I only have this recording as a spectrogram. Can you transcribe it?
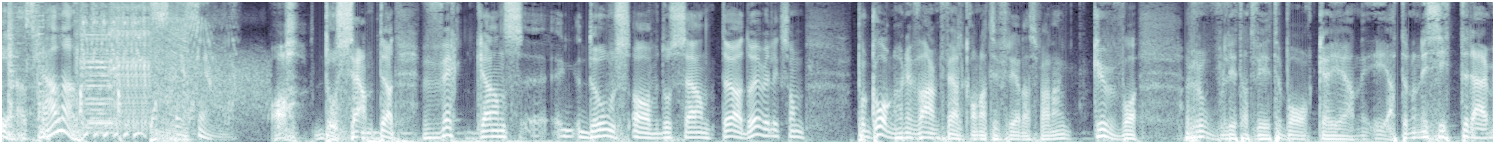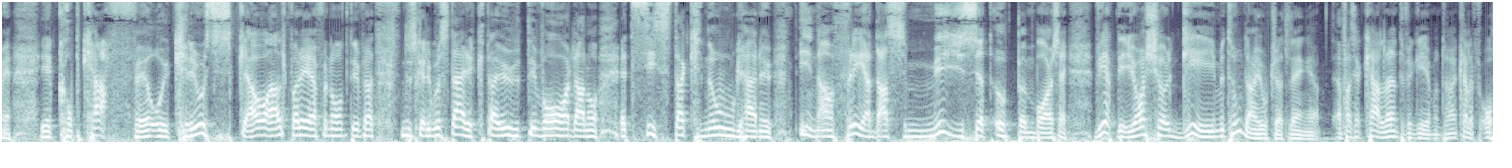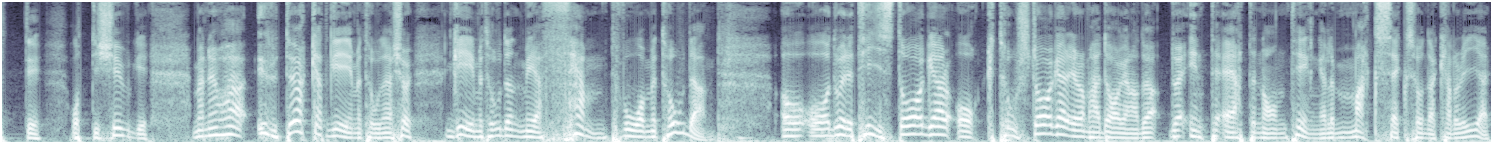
Fredagsfrallan. Ah, Åh, docentdöd. Veckans eh, dos av docentdöd. Då är vi liksom på gång. Hörrni, varmt välkomna till Fredagsfrallan. Gud vad roligt att vi är tillbaka igen i etern. Och ni sitter där med er kopp kaffe och kruska och allt vad det är för någonting för att nu ska det gå stärkta ut i vardagen och ett sista knog här nu innan fredagsmyset uppenbarar sig. Vet ni, jag kör GI-metoden har jag gjort rätt länge. Fast jag kallar det inte för GI-metoden, jag kallar det för 80-20. Men nu har jag utökat GI-metoden. Jag kör GI-metoden med 5-2-metoden. Och, och då är det tisdagar och torsdagar i de här dagarna då jag, då jag inte äter någonting eller max 600 kalorier.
